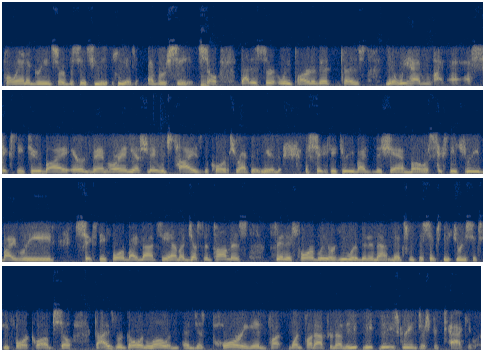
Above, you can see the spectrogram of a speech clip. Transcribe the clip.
Poa annua green surfaces he he has ever seen. Hmm. So that is certainly part of it because you know we had what a 62 by Erik van Rooyen yesterday, which ties the course record. We had a 63 by DeChambeau, a 63 by Reed, 64 by Matsuyama. Justin Thomas finished horribly, or he would have been in that mix with the 63, 64 club. So guys were going low and, and just pouring in putt, one putt after another. These greens are spectacular.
